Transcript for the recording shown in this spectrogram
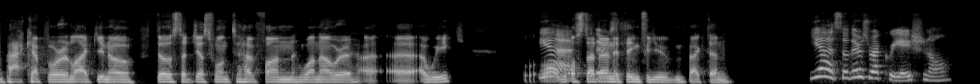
backup or like, you know, those that just want to have fun one hour a, a week? Yeah, was that anything for you back then? Yeah, so there's recreational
